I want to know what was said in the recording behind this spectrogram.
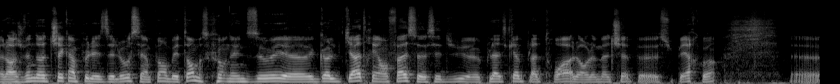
Alors je viens de check un peu les élos, c'est un peu embêtant parce qu'on a une Zoé euh, Gold 4 et en face euh, c'est du euh, Plat 4, Plat 3, alors le match-up super quoi. Euh,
